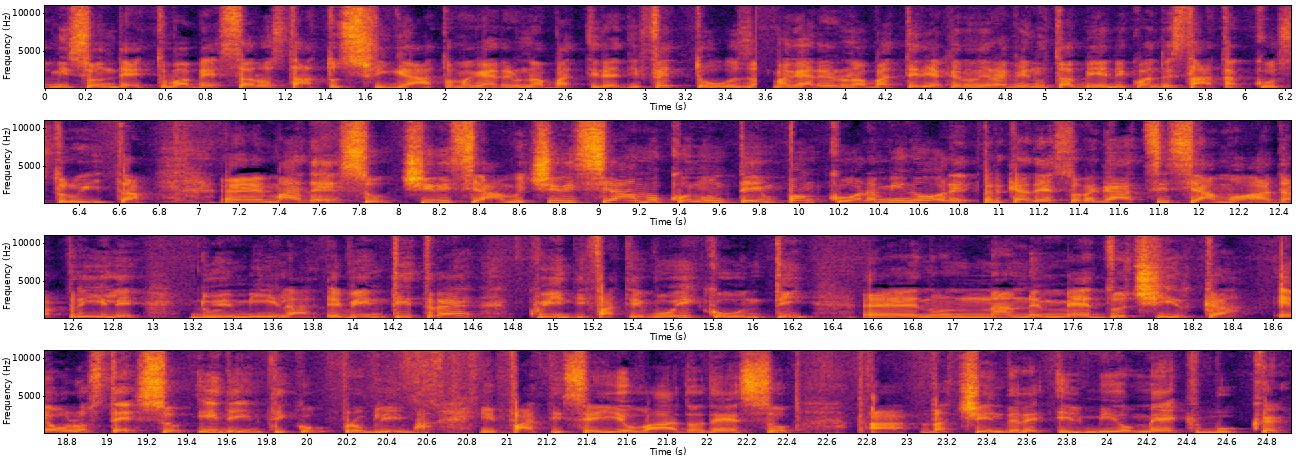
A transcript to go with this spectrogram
mi sono detto vabbè sarò stato sfigato magari era una batteria difettosa magari era una batteria che non era venuta bene quando è stata costruita. Eh, ma adesso ci risiamo e ci risiamo con un tempo ancora minore perché adesso ragazzi siamo ad aprile 2023 quindi fate voi i conti eh, un anno e mezzo circa e ho lo stesso identico problema. Infatti se io vado adesso ad accendere il mio macbook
